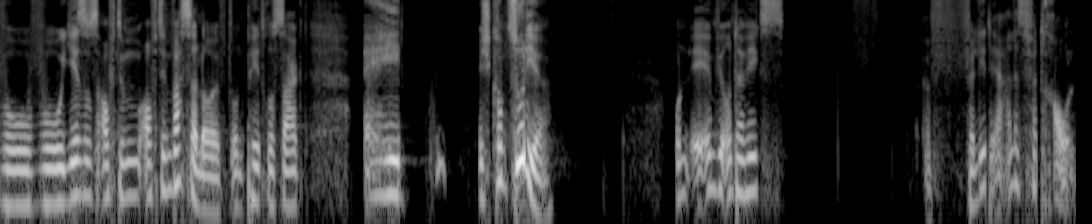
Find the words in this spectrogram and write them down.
wo, wo Jesus auf dem, auf dem Wasser läuft und Petrus sagt, ey, ich komme zu dir. Und irgendwie unterwegs verliert er alles Vertrauen.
